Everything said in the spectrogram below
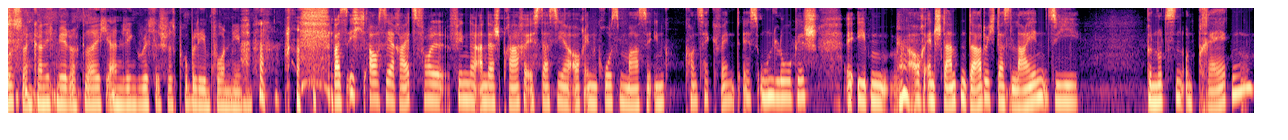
muss, dann kann ich mir doch gleich ein linguistisches Problem vornehmen. Was ich auch sehr reizvoll finde an der Sprache ist, dass sie ja auch in großem Maße in konsequent ist, unlogisch, äh, eben auch entstanden dadurch, dass Laien sie benutzen und prägen.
